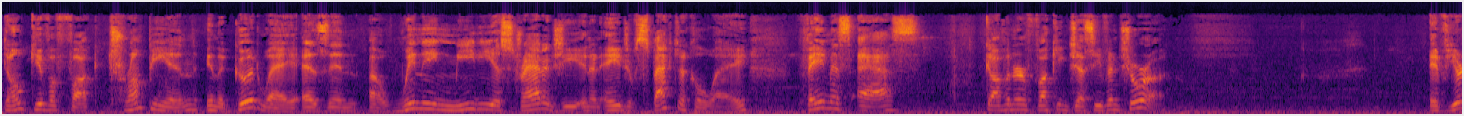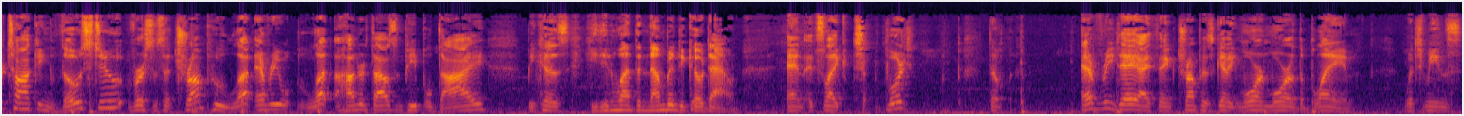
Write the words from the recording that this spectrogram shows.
don't give a fuck Trumpian in the good way, as in a winning media strategy in an age of spectacle way, famous ass Governor fucking Jesse Ventura. If you're talking those two versus a Trump who let every let hundred thousand people die because he didn't want the number to go down, and it's like Bush, the every day I think Trump is getting more and more of the blame, which means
